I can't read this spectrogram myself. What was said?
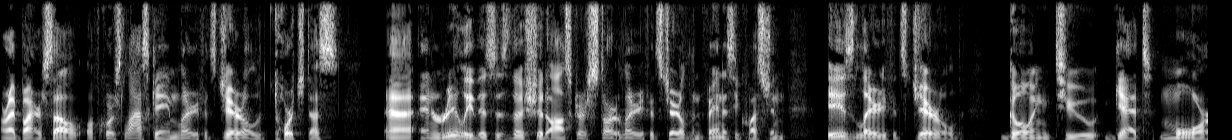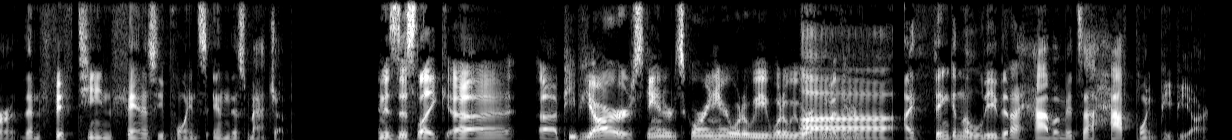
All right, buy or sell. Of course, last game, Larry Fitzgerald torched us uh, and really, this is the should Oscar start Larry Fitzgerald in fantasy question. Is Larry Fitzgerald going to get more than 15 fantasy points in this matchup? And is this like uh, uh, PPR or standard scoring here? What are we What are we working with here? Uh, I think in the league that I have him, it's a half point PPR.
